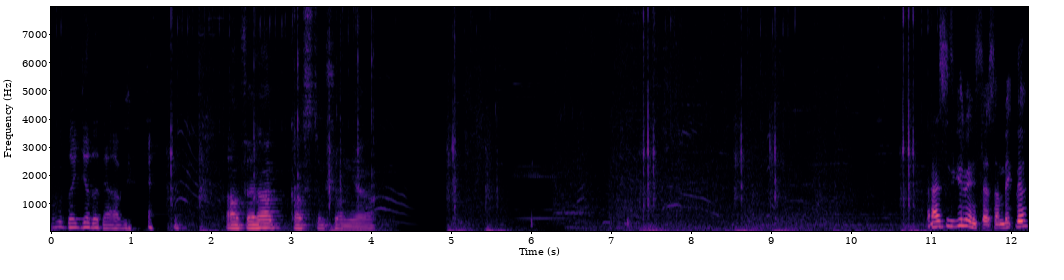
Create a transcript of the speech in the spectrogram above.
Bunu dayıya da de abi. Tamam fena kastım şu an ya. Ben siz girmeyin istersen bekle.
